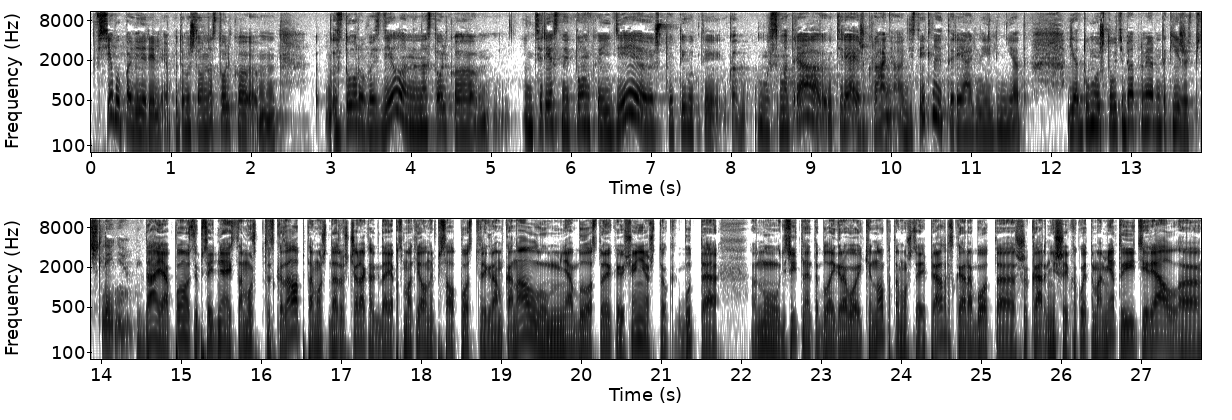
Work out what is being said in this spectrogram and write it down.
все бы поверили, потому что он настолько здорово сделан и настолько интересная и тонкая идея, что ты вот, как, смотря, теряешь грань, а действительно это реально или нет. Я думаю, что у тебя примерно такие же впечатления. Да, я полностью присоединяюсь к тому, что ты сказала, потому что даже вчера, когда я посмотрел, написал пост в телеграм-канал, у меня было стойкое ощущение, что как будто, ну, действительно, это было игровое кино, потому что операторская работа шикарнейшая. В какой-то момент ты терял э,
